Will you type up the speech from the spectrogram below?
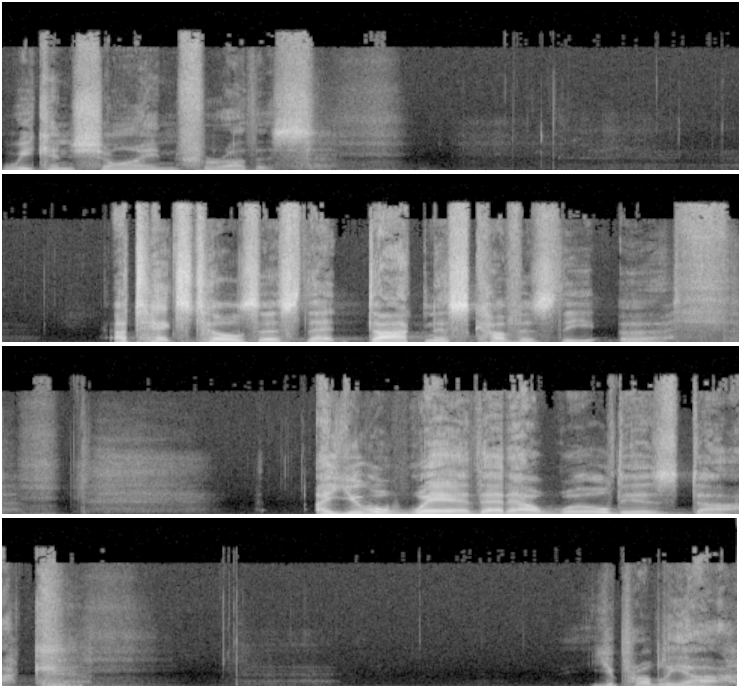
we can shine for others. Our text tells us that darkness covers the earth. Are you aware that our world is dark? You probably are.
